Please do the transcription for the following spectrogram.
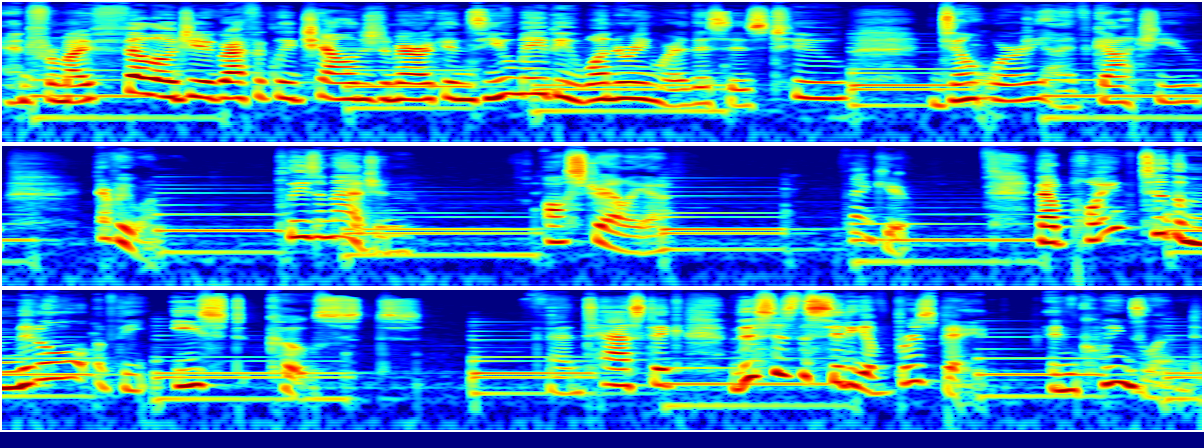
And for my fellow geographically challenged Americans, you may be wondering where this is too. Don't worry, I've got you. Everyone, please imagine Australia. Thank you. Now point to the middle of the East Coast. Fantastic. This is the city of Brisbane in Queensland.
